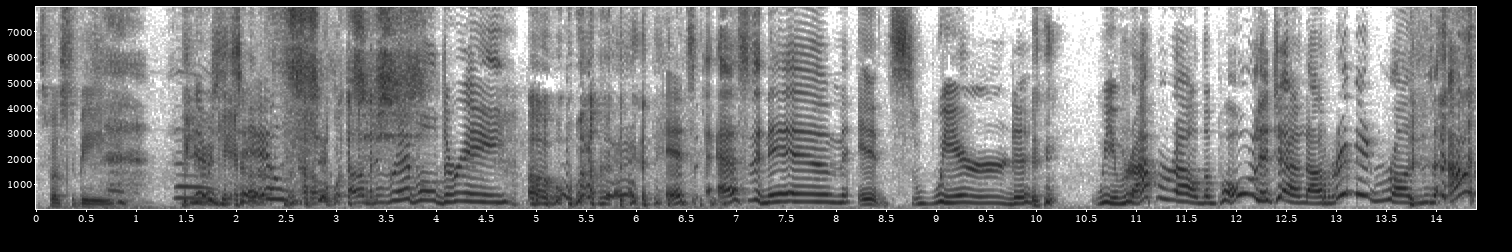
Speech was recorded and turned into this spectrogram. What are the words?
supposed to be? There's Pubic tales hairs? of ribaldry. Oh, It's S and M. It's weird. We wrap around the pole until the ribbon runs out.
